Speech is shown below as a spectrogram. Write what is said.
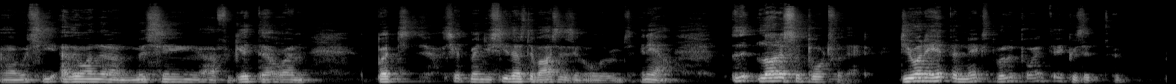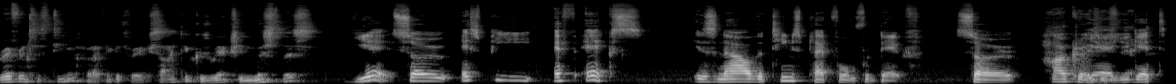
Uh, what's the other one that I'm missing? I forget that one. But shit, man, you see those devices in all the rooms. Anyhow, a lot of support for that. Do you want to hit the next bullet point there? Because it, it references Teams, but I think it's very exciting because we actually missed this. Yeah, so SPFX is now the Teams platform for dev. So how crazy? Yeah, you get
